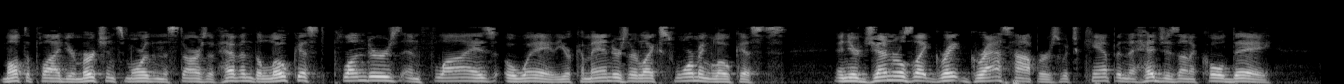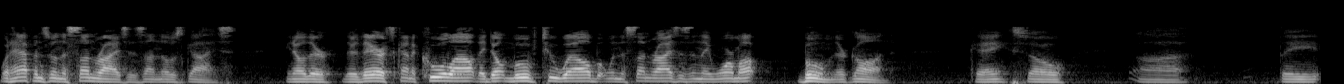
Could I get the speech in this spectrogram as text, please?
multiplied your merchants more than the stars of heaven. The locust plunders and flies away. Your commanders are like swarming locusts, and your generals like great grasshoppers which camp in the hedges on a cold day. What happens when the sun rises on those guys? You know, they're, they're there, it's kind of cool out, they don't move too well, but when the sun rises and they warm up, boom, they're gone. Okay, so, uh, the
